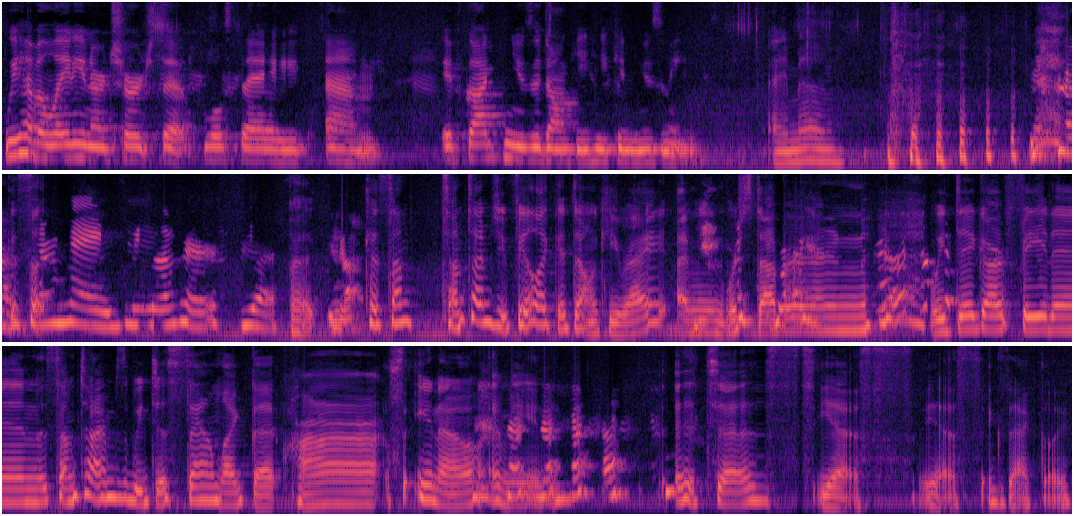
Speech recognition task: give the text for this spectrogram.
We have a lady in our church that will say, um, if God can use a donkey, he can use me. Amen. They're maids. We love her. Yes. But because some sometimes you feel like a donkey, right? I mean, we're stubborn. we dig our feet in. Sometimes we just sound like that. You know. I mean, it just yes, yes, exactly.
